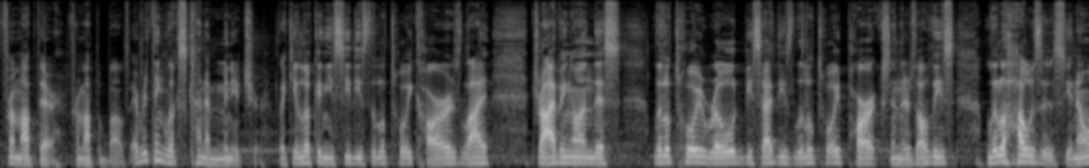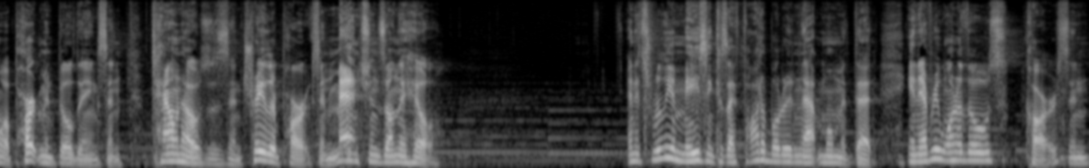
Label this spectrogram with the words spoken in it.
from up there, from up above. Everything looks kind of miniature. Like you look and you see these little toy cars lie, driving on this little toy road beside these little toy parks, and there's all these little houses, you know, apartment buildings and townhouses and trailer parks and mansions on the hill. And it's really amazing because I thought about it in that moment that in every one of those cars, in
